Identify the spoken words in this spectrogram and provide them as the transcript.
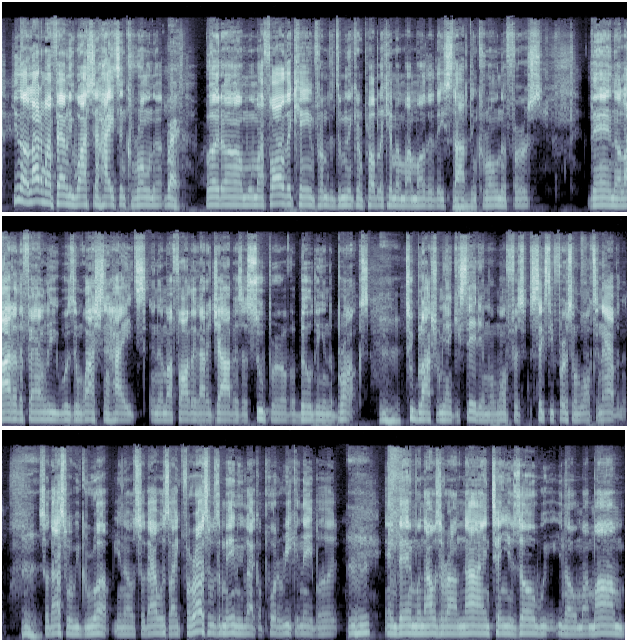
you know, a lot of my family, Washington Heights and Corona. Right. But um, when my father came from the Dominican Republic, him and my mother, they stopped Mm-hmm. in Corona first. Then a lot of the family was in Washington Heights, and then my father got a job as a super of a building in the Bronx, Mm-hmm. two blocks from Yankee Stadium on 161st and Walton Avenue. Mm. So that's where we grew up, you know. So that was like for us, it was mainly like a Puerto Rican neighborhood. Mhm. And then when I was around nine, ten years old, we, you know, my mom,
